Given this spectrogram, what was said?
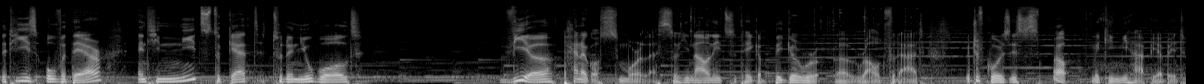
That he is over there and he needs to get to the New World via Panagos, more or less. So he now needs to take a bigger uh, route for that, which of course is, well, making me happy a bit.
